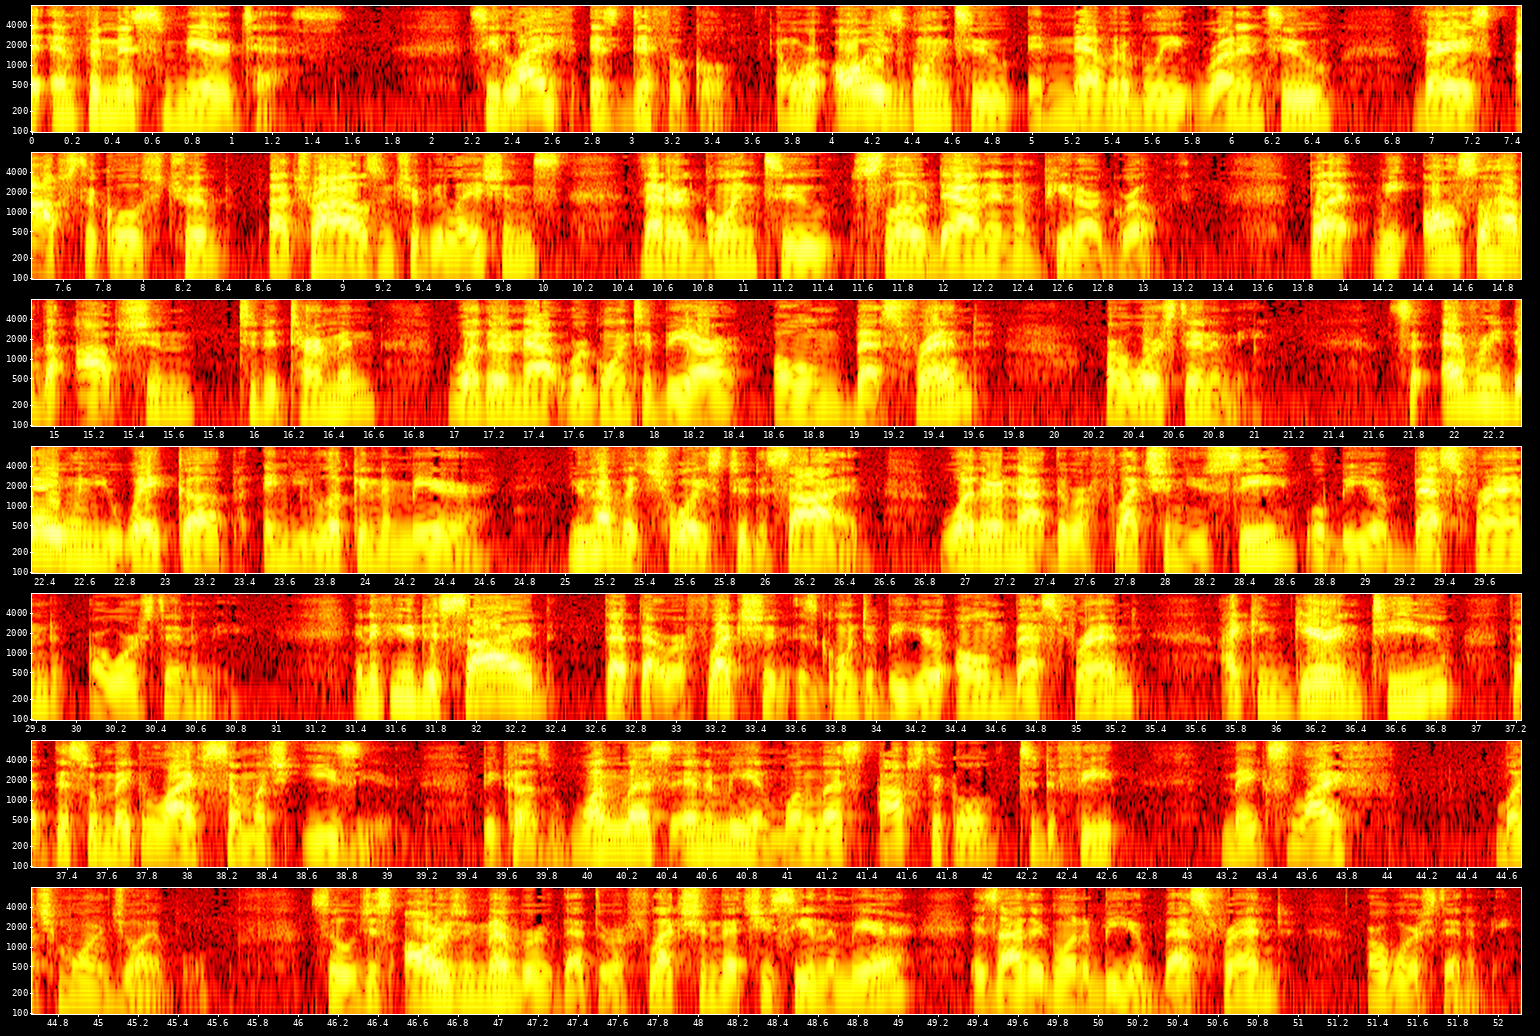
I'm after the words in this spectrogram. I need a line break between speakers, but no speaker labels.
the infamous mirror test. See, life is difficult, and we're always going to inevitably run into various obstacles, trib- uh, trials, and tribulations that are going to slow down and impede our growth. But we also have the option to determine whether or not we're going to be our own best friend or worst enemy. So every day when you wake up and you look in the mirror, you have a choice to decide whether or not the reflection you see will be your best friend or worst enemy. And if you decide that that reflection is going to be your own best friend, I can guarantee you that this will make life so much easier because one less enemy and one less obstacle to defeat makes life much more enjoyable. So just always remember that the reflection that you see in the mirror is either going to be your best friend or worst enemy.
